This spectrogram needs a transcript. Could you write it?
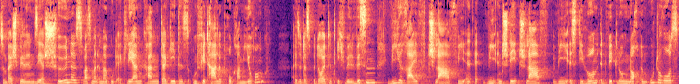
Zum Beispiel ein sehr schönes, was man immer gut erklären kann. Da geht es um fetale Programmierung. Also das bedeutet, ich will wissen, wie reift Schlaf, wie, äh, wie entsteht Schlaf, wie ist die Hirnentwicklung noch im Uterus,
